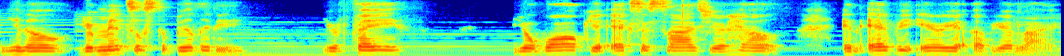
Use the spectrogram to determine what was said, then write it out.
you know, your mental stability, your faith, your walk, your exercise, your health, in every area of your life.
